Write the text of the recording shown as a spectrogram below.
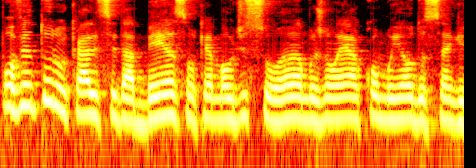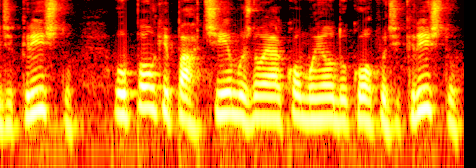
Porventura o cálice da bênção que amaldiçoamos não é a comunhão do sangue de Cristo? O pão que partimos não é a comunhão do corpo de Cristo?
